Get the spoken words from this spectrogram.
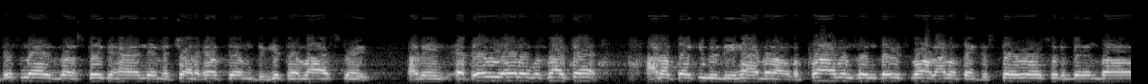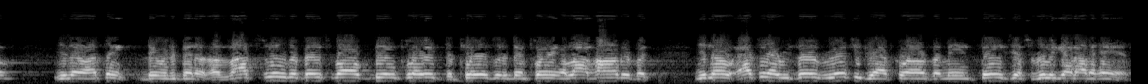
this man is going to stay behind them and try to help them to get their lives straight. I mean, if every owner was like that, I don't think he would be having all the problems in baseball. I don't think the steroids would have been involved. You know, I think there would have been a, a lot smoother baseball being played. The players would have been playing a lot harder. But, you know, after that reserve reentry draft clause, I mean, things just really got out of hand.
